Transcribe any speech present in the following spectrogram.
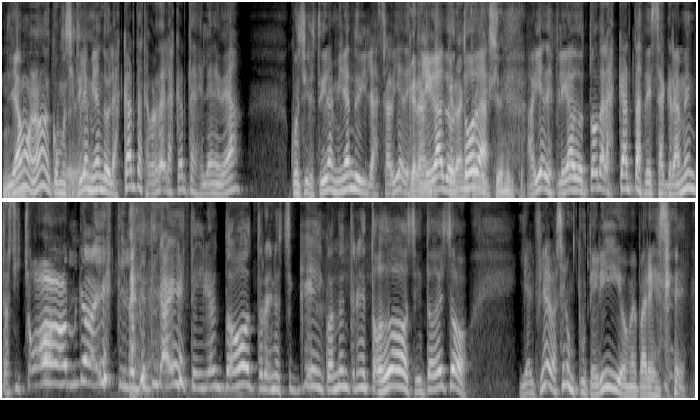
digamos, ¿no? Como si estuviera mirando las cartas, ¿te acordás de las cartas de la NBA? Como si lo estuvieran mirando y las había desplegado gran todas. Había desplegado todas las cartas de Sacramento, así, ¡oh, mira este, lo que tira este, y esto otro, y no sé qué, y cuando entren estos dos y todo eso. Y al final va a ser un puterío, me parece.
